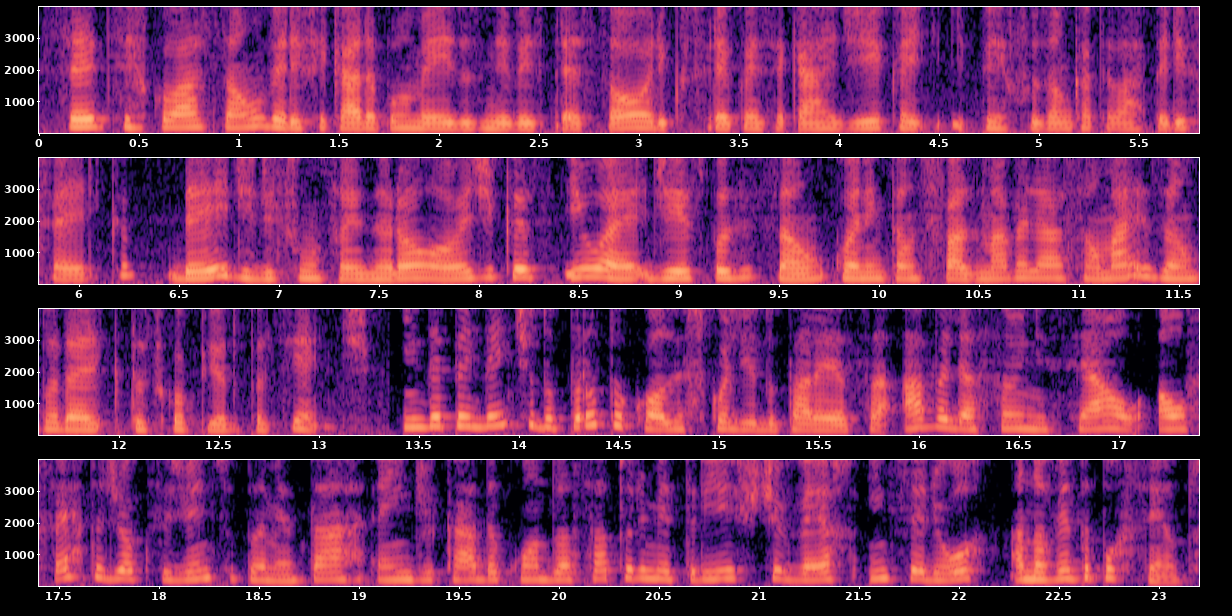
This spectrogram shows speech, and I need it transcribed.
C, de circulação, verificada por meio dos níveis pressóricos, frequência cardíaca e perfusão capilar periférica D, de disfunções neurológicas e o E, de exposição, quando então se faz uma avaliação mais ampla da ectoscopia do paciente. Independente do protocolo escolhido para essa avaliação inicial, a oferta de oxigênio suplementar é indicada quando a saturimetria estiver inferior a 90%.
